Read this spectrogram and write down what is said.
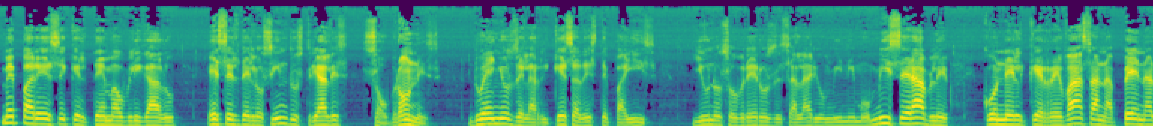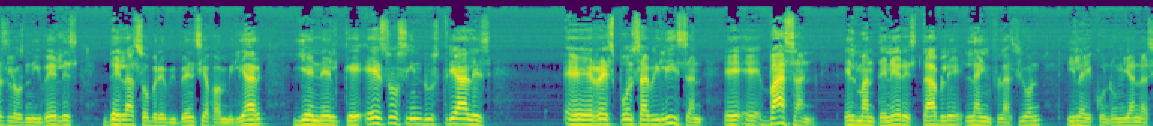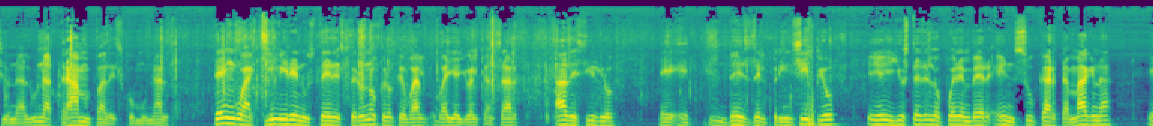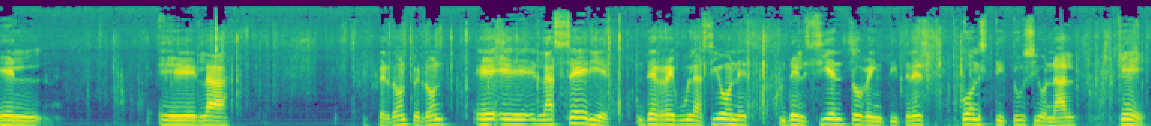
Me parece que el tema obligado es el de los industriales sobrones, dueños de la riqueza de este país, y unos obreros de salario mínimo miserable con el que rebasan apenas los niveles de la sobrevivencia familiar y en el que esos industriales eh, responsabilizan, eh, eh, basan el mantener estable la inflación y la economía nacional, una trampa descomunal. Tengo aquí, miren ustedes, pero no creo que vaya yo a alcanzar a decirlo desde el principio, eh, y ustedes lo pueden ver en su carta magna, el, la, perdón, perdón, la serie de regulaciones del 123 constitucional que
